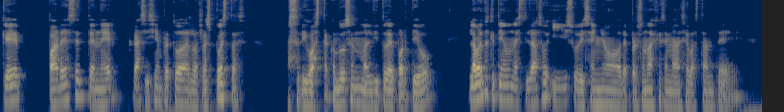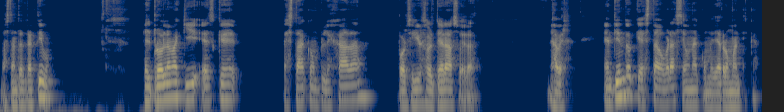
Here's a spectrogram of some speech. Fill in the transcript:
que parece tener casi siempre todas las respuestas. Digo, hasta conduce un maldito deportivo. La verdad es que tiene un estilazo y su diseño de personaje se me hace bastante, bastante atractivo. El problema aquí es que está acomplejada por seguir soltera a su edad. A ver, entiendo que esta obra sea una comedia romántica,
